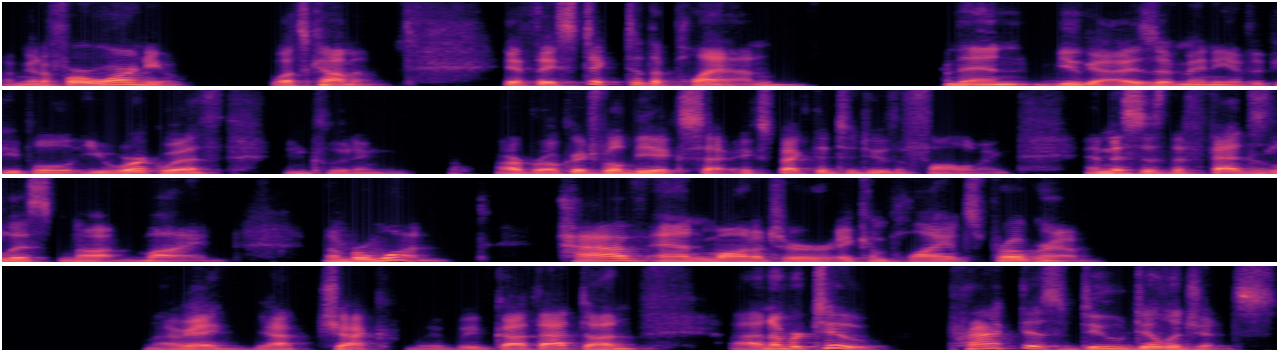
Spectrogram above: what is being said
I'm going to forewarn you what's coming. If they stick to the plan, then you guys, of many of the people you work with, including our brokerage will be ex- expected to do the following. And this is the Fed's list, not mine. Number one, have and monitor a compliance program. Okay, yeah, check. We've got that done. Uh, number two, practice due diligence.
